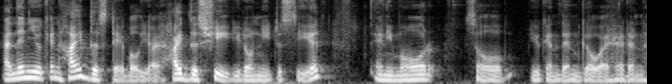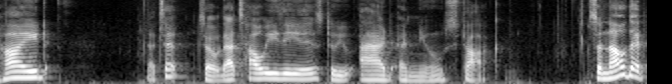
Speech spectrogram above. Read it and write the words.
and then you can hide this table, you hide this sheet. You don't need to see it anymore. So you can then go ahead and hide. That's it. So that's how easy it is to add a new stock. So now that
